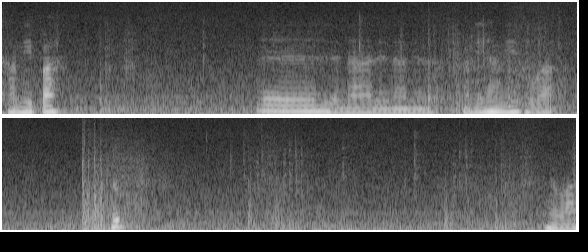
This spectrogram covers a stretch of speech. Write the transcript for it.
ทางนี้ปะเอ๊ะเดี๋ยวนะเดี๋ยวนะเดี๋ยวนะทางนี้ทางนี้ถูกละฮึบไหนวะ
